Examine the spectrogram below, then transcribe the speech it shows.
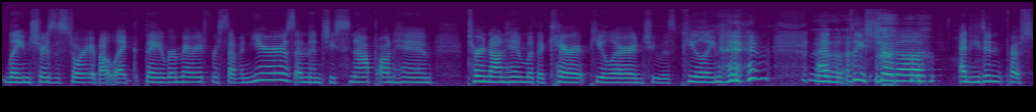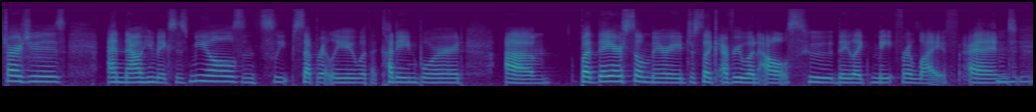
lane shares a story about like they were married for seven years and then she snapped on him turned on him with a carrot peeler and she was peeling him. And the police showed up and he didn't press charges and now he makes his meals and sleeps separately with a cutting board. Um, but they are still married just like everyone else who they like mate for life. And mm-hmm.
